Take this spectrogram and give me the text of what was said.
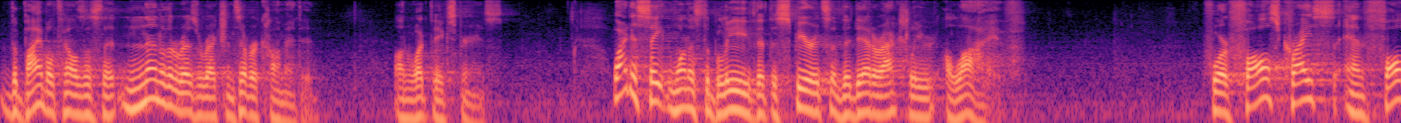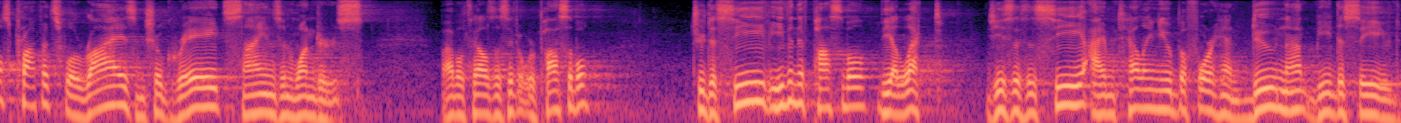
The Bible tells us that none of the resurrections ever commented on what they experienced. Why does Satan want us to believe that the spirits of the dead are actually alive? For false Christs and false prophets will rise and show great signs and wonders. The Bible tells us if it were possible to deceive, even if possible, the elect Jesus says, See, I'm telling you beforehand, do not be deceived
